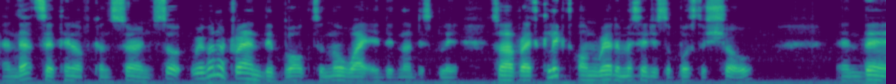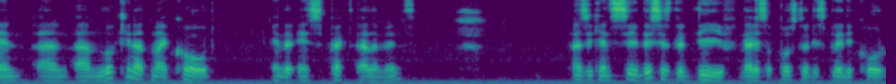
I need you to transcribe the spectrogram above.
And that's a thing of concern. So we're going to try and debug to know why it did not display. So I've right clicked on where the message is supposed to show. And then and I'm looking at my code in the inspect element as you can see this is the div that is supposed to display the code.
